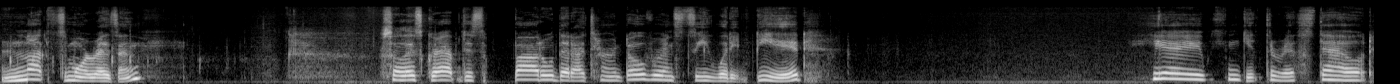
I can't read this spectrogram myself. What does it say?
lots more resin. So let's grab this bottle that I turned over and see what it did. Yay, we can get the rest out.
